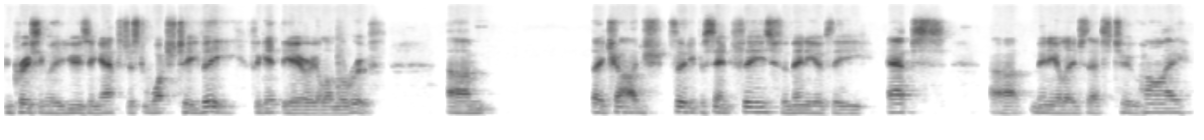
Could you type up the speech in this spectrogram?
increasingly using apps just to watch TV, forget the aerial on the roof. Um, they charge 30% fees for many of the apps. Uh, many allege that's too high.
